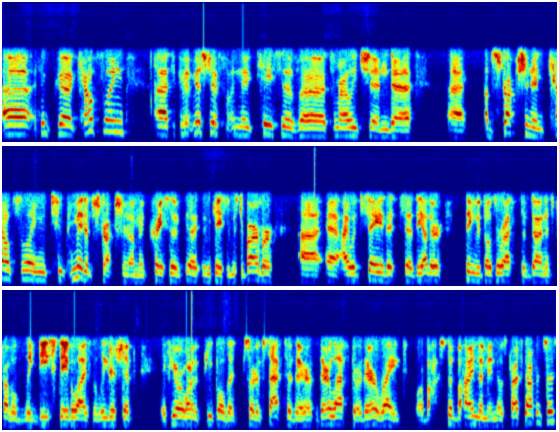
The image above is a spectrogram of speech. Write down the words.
Uh, I think uh, counseling uh, to commit mischief in the case of uh, Tamara Lich and obstruction and counseling to commit obstruction on the case of, in the case of Mr. Barber. I would say that the other thing that those arrests have done is probably destabilize the leadership if you're one of the people that sort of sat to their their left or their right or stood behind them in those press conferences,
